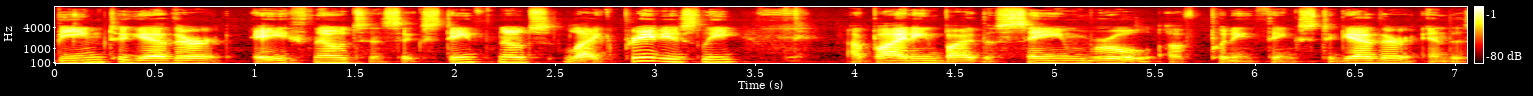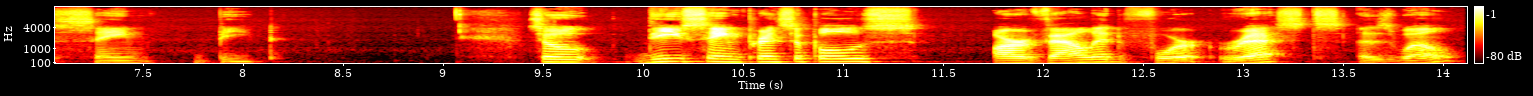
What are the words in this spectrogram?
beam together eighth notes and sixteenth notes like previously, abiding by the same rule of putting things together in the same beat. So these same principles are valid for rests as well.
